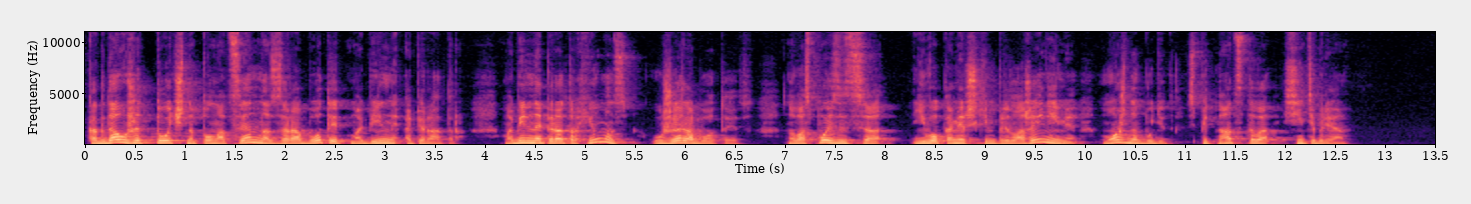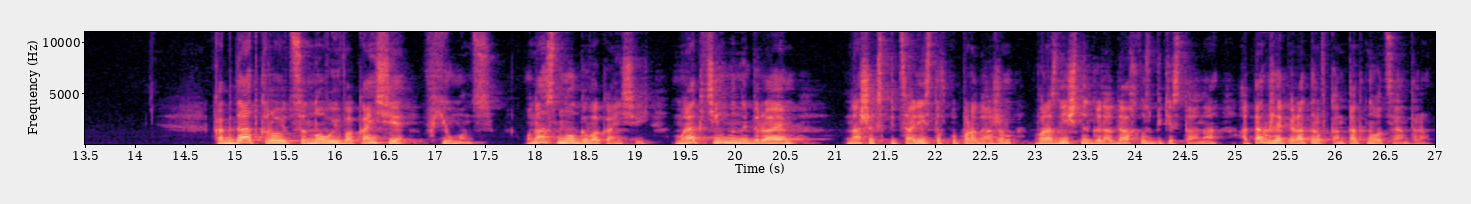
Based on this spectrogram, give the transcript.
Когда уже точно полноценно заработает мобильный оператор? Мобильный оператор Humans уже работает, но воспользоваться его коммерческими предложениями можно будет с 15 сентября. Когда откроются новые вакансии в Humans – у нас много вакансий. Мы активно набираем наших специалистов по продажам в различных городах Узбекистана, а также операторов контактного центра.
